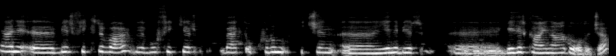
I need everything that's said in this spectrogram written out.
Yani bir fikri var ve bu fikir belki de o kurum için yeni bir gelir kaynağı da olacak.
